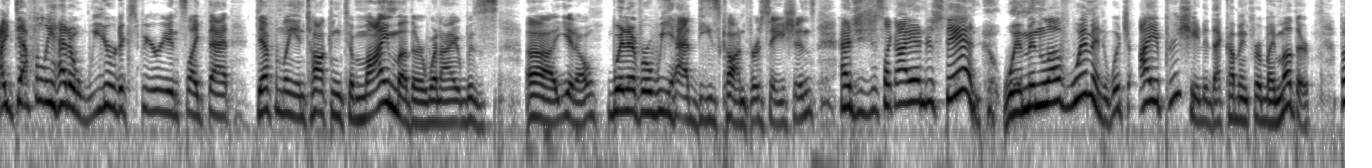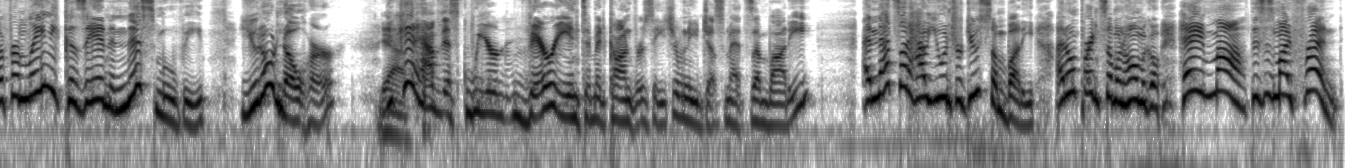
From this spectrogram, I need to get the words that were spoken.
I definitely had a weird experience like that. Definitely in talking to my mother when I was, uh, you know, whenever we had these conversations. And she's just like, I understand. Women love women, which I appreciated that coming from my mother. But from Lainie Kazan in this movie, you don't know her. You can't have this weird, very intimate conversation when you just met somebody. And that's not how you introduce somebody. I don't bring someone home and go, hey, Ma, this is my friend.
